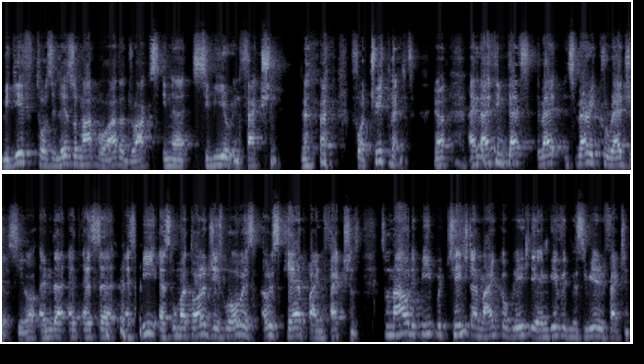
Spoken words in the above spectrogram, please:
we give tocilizumab or other drugs in a severe infection for treatment. Yeah, and I think that's very, it's very courageous, you know. And, uh, and as uh, as we as rheumatologists, we're always always scared by infections. So now the people change their mind completely and give it a severe infection,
